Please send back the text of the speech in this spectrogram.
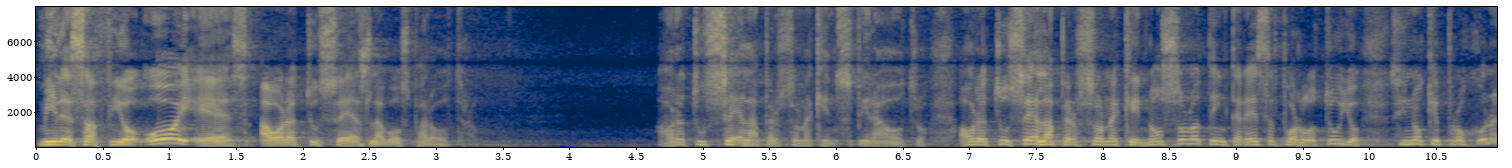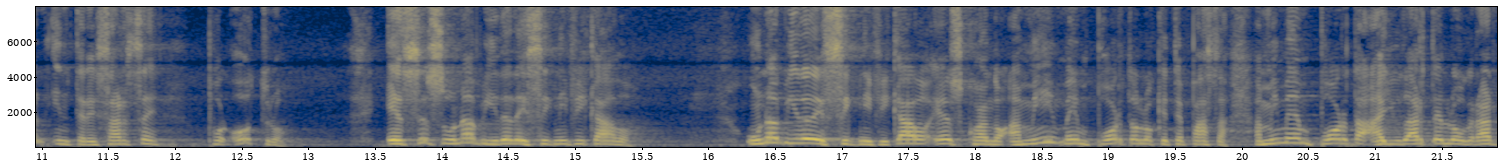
Mi desafío hoy es, ahora tú seas la voz para otro. Ahora tú seas la persona que inspira a otro. Ahora tú seas la persona que no solo te interesa por lo tuyo, sino que procuran interesarse por otro. Esa es una vida de significado. Una vida de significado es cuando a mí me importa lo que te pasa. A mí me importa ayudarte a lograr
